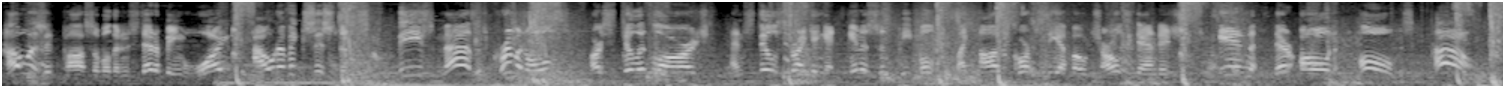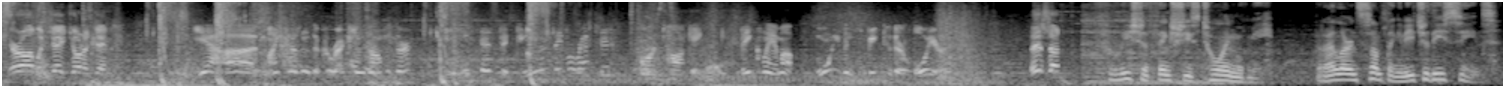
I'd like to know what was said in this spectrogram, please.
How is it possible that instead of being wiped out of existence, these masked criminals are still at large and still striking at innocent people like Oscorp CFO Charles Standish in their own homes? How? You're on with J. Jonah Jameson. Yeah, uh, my cousin's a corrections officer. He says the demons they've arrested aren't talking. They clam up, won't even speak to their lawyer. This un- Felicia thinks she's toying with me, but I learned something in each of these scenes.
